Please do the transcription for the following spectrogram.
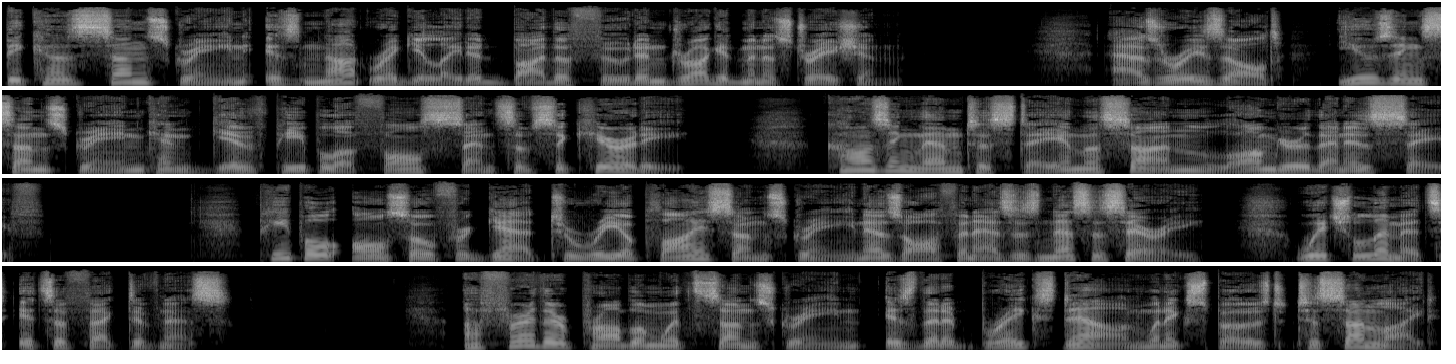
because sunscreen is not regulated by the Food and Drug Administration. As a result, using sunscreen can give people a false sense of security, causing them to stay in the sun longer than is safe. People also forget to reapply sunscreen as often as is necessary, which limits its effectiveness. A further problem with sunscreen is that it breaks down when exposed to sunlight.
